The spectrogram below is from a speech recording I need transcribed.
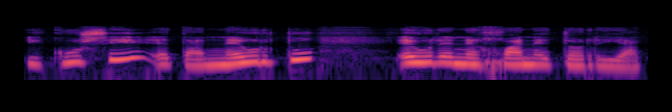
ikusi eta neurtu euren joan etorriak.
